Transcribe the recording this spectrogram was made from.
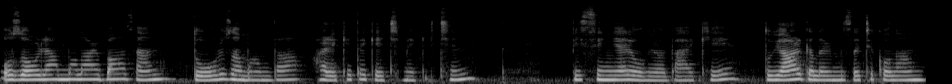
O zorlanmalar bazen doğru zamanda harekete geçmek için bir sinyal oluyor belki. Duyargalarımız açık olan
